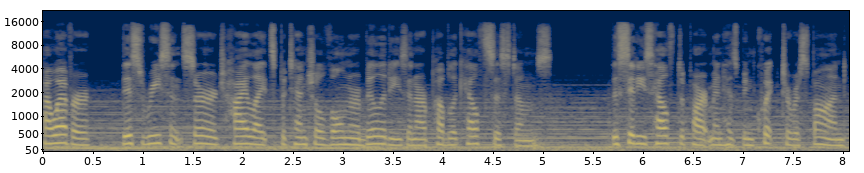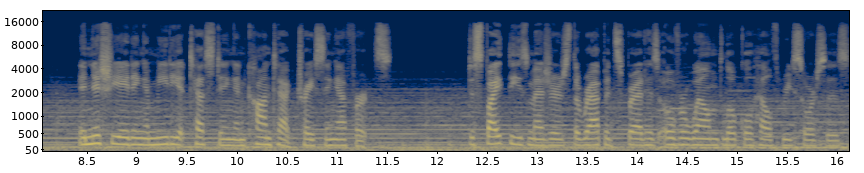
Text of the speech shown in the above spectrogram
However, this recent surge highlights potential vulnerabilities in our public health systems. The city's health department has been quick to respond, initiating immediate testing and contact tracing efforts. Despite these measures, the rapid spread has overwhelmed local health resources,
